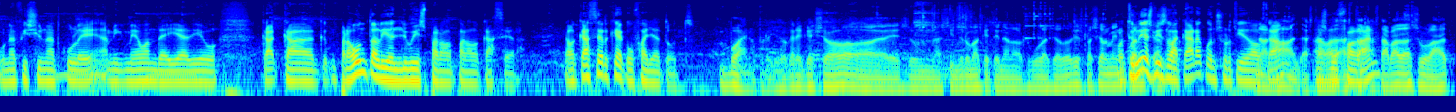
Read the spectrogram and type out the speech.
un aficionat culer, amic meu, em deia, diu, que, que, pregunta-li al Lluís per al, per al Càcer. El Càcer què, que ho falla tot? Bueno, però jo crec que això eh, és una síndrome que tenen els golejadors, especialment... Però tu li has vist la cara quan sortia del no, camp, no, estava, estava, estava desolat.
